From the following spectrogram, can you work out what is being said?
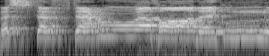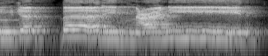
فاستفتحوا وخاب كل جبار عنيد.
